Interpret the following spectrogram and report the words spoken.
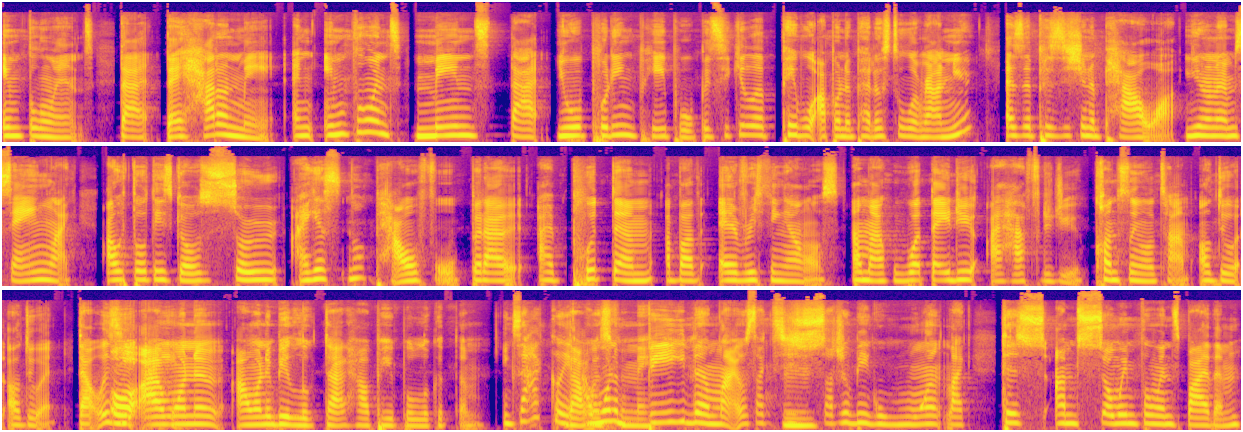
influence that they had on me. And influence means that you are putting people, particular people up on a pedestal around you as a position of power. You know what I'm saying? Like I thought these girls so, I guess not powerful, but I, I put them above everything else. I'm like, what they do, I have to do constantly all the time. I'll do it. I'll do it. That was Or year I want to I want to be looked at how people look at them. Exactly. That I want to be them. Like it was like this is mm. such a big want. Like this, I'm so influenced by them.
